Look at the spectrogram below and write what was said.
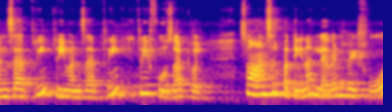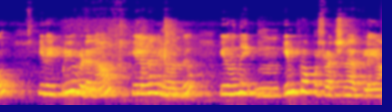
ones are three three ones are three three fours are twelve so answer பார்த்தீங்கன்னா லெவன் பை ஃபோர் இதை இப்படியும் விடலாம். இல்லைன்னா நீங்கள் வந்து இது வந்து இம்ப்ராப்பர் ஃப்ராக்ஷனாக இருக்கு இல்லையா?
